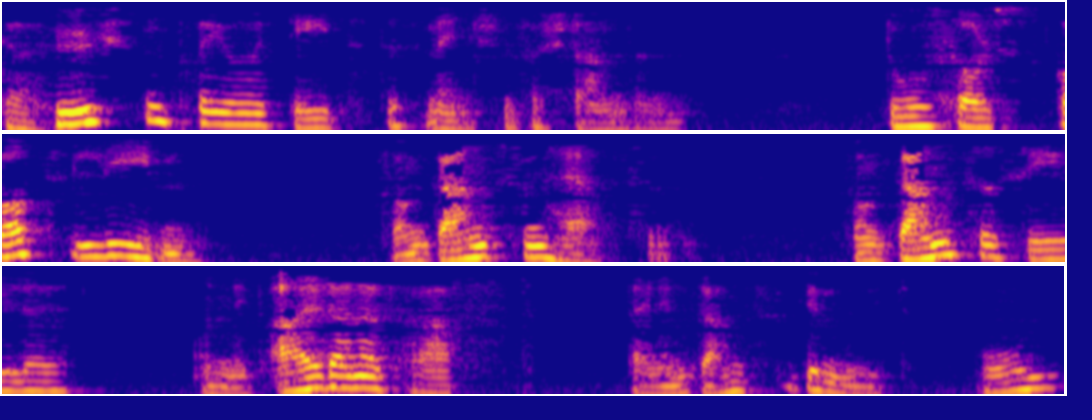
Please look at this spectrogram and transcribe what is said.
der höchsten Priorität des Menschen verstanden. Du sollst Gott lieben von ganzem Herzen, von ganzer Seele und mit all deiner Kraft, deinem ganzen Gemüt und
